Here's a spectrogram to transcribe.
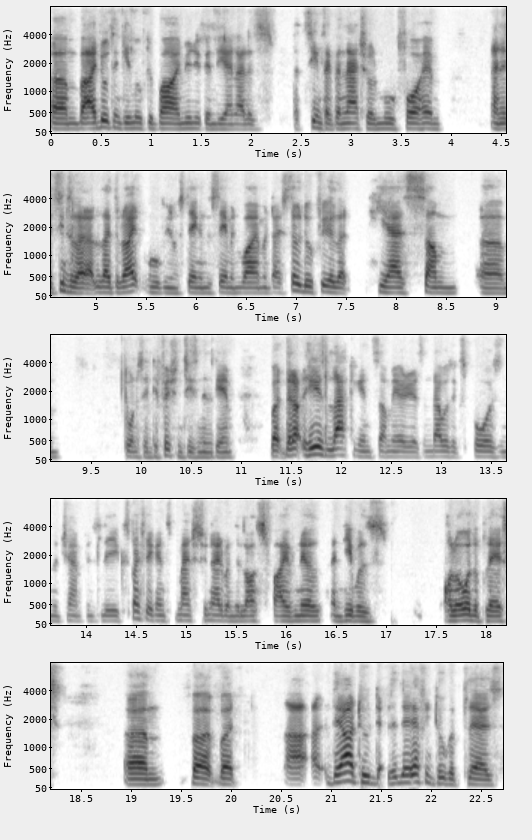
Um, but I do think he moved to Bayern Munich in the end. That is that seems like the natural move for him, and it seems like, like the right move. You know, staying in the same environment. I still do feel that he has some um, don't want to say deficiencies in his game, but he is lacking in some areas, and that was exposed in the Champions League, especially against Manchester United when they lost five 0 and he was all over the place. Um, but but uh, they are two. They're definitely two good players,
